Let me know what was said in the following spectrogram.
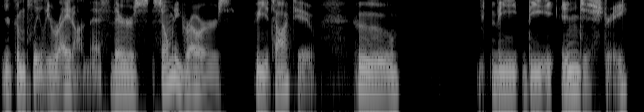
you're completely right on this there's so many growers who you talk to who the the industry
